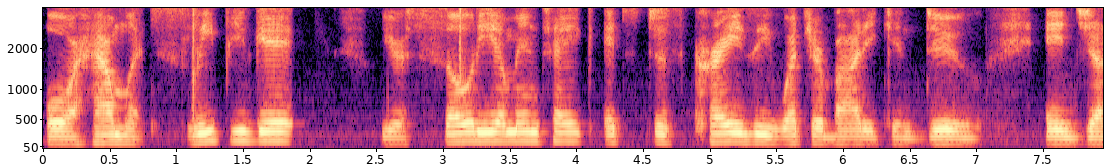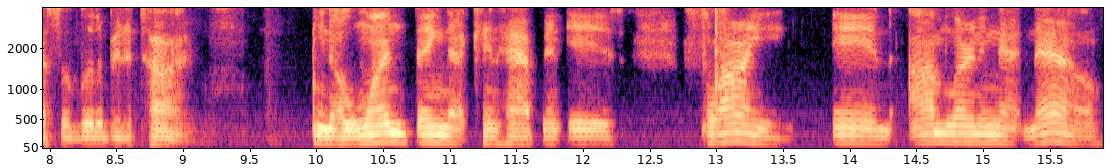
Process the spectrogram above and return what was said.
or how much sleep you get, your sodium intake. It's just crazy what your body can do in just a little bit of time. You know, one thing that can happen is flying. And I'm learning that now,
